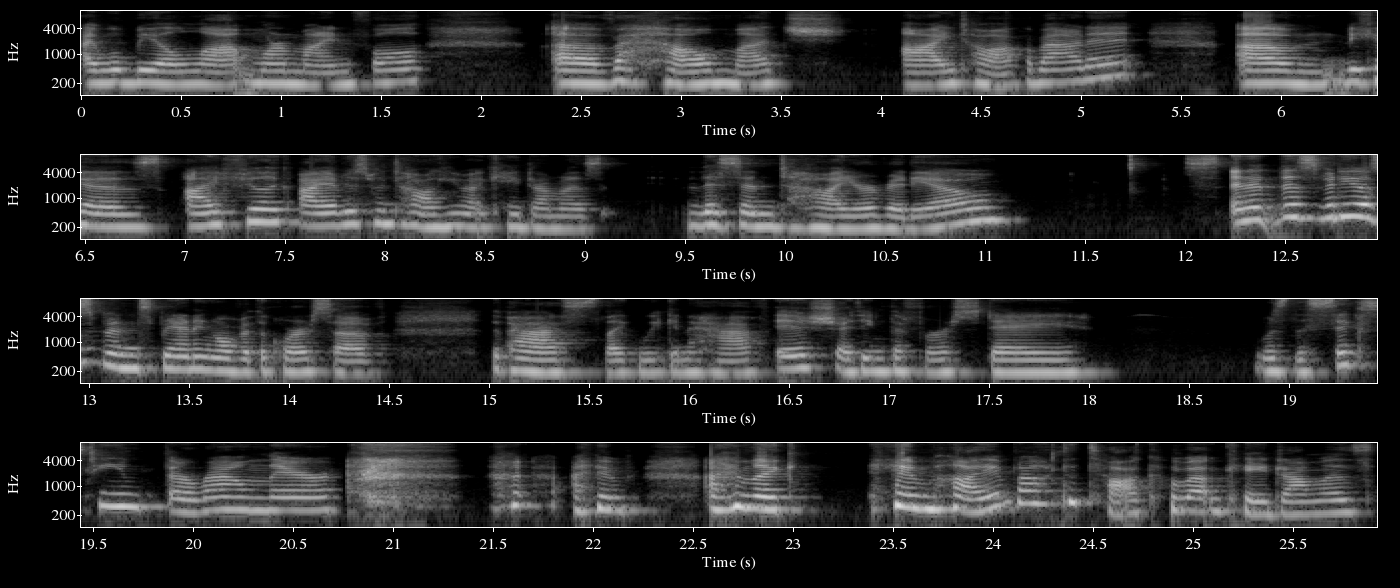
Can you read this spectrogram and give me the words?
I will be a lot more mindful of how much I talk about it um, because I feel like I have just been talking about K dramas this entire video. And it, this video has been spanning over the course of the past like week and a half ish. I think the first day was the 16th around there. I'm I'm like, am I about to talk about K dramas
